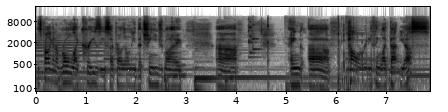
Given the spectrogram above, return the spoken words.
It's probably gonna roll like crazy, so I probably don't need to change my uh, ang uh, power or anything like that. Yes?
